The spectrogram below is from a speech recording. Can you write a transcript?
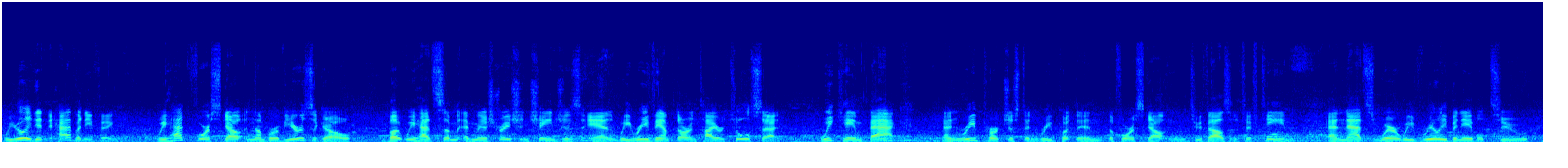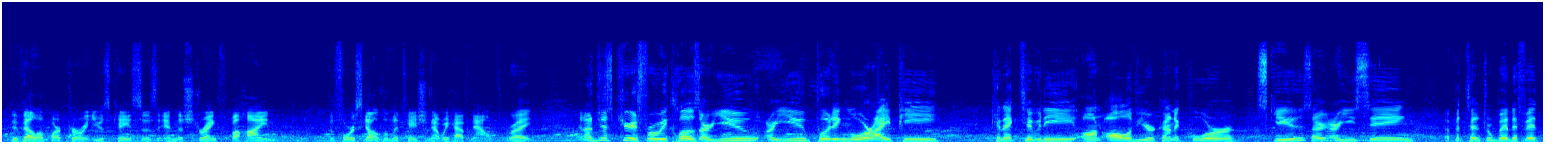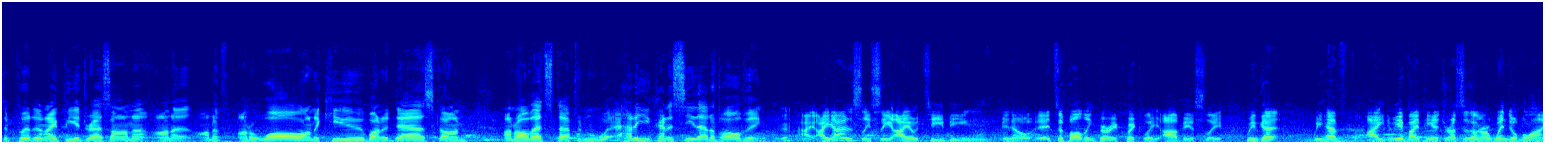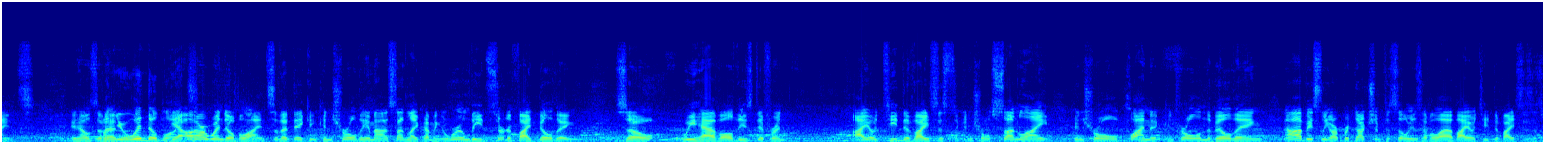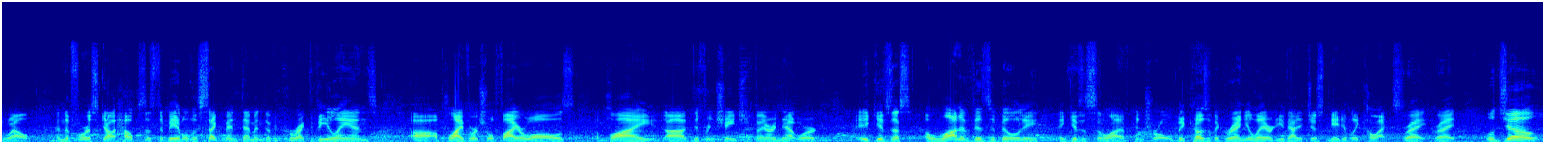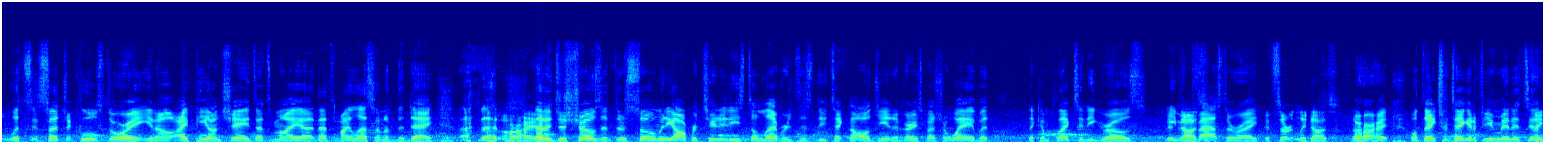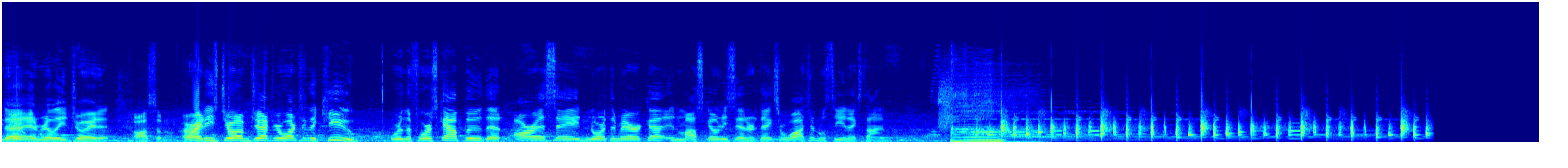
We really didn't have anything. We had Forescout a number of years ago, but we had some administration changes and we revamped our entire tool set. We came back and repurchased and re-put in the Forescout in 2015, and that's where we've really been able to develop our current use cases and the strength behind the Forescout implementation that we have now. Right. And I'm just curious, before we close, are you, are you putting more IP connectivity on all of your kind of core SKUs? Are, are you seeing a potential benefit to put an IP address on a, on a, on a, on a wall, on a cube, on a desk, on, on all that stuff, and how do you kind of see that evolving? I, I honestly see IoT being, you know, it's evolving very quickly, obviously. We've got, we have, I, we have IP addresses on our window blinds. You know, so On that, your window blinds? Yeah, on our window blinds, so that they can control the amount of sunlight coming, and we're a LEED certified building, so we have all these different IoT devices to control sunlight, control climate control in the building. Now obviously our production facilities have a lot of IoT devices as well. And the Forescout helps us to be able to segment them into the correct VLANs, uh, apply virtual firewalls, apply uh, different changes within our network. it gives us a lot of visibility and gives us a lot of control because of the granularity that it just natively collects. Right, right. Well, Joe, it's such a cool story. You know, IP on shades. That's my uh, that's my lesson of the day. that, All right. that it just shows that there's so many opportunities to leverage this new technology in a very special way, but the complexity grows It even does. faster, right? It certainly does. All right. Well, thanks for taking a few minutes and, uh, and really enjoyed it. Awesome. All right, he's Joe, I'm Jeff, you're watching theCUBE. We're in the Forescout booth at RSA North America in Moscone Center. Thanks for watching, we'll see you next time.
